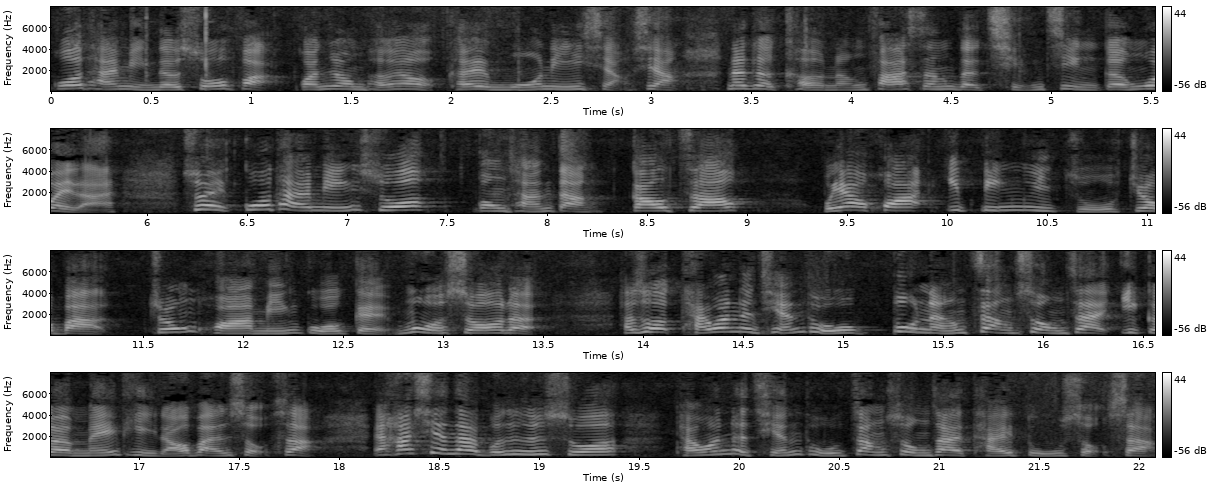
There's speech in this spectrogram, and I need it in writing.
郭台铭的说法，观众朋友可以模拟想象那个可能发生的情境跟未来。所以郭台铭说，共产党高招，不要花一兵一卒就把中华民国给没收了。他说：“台湾的前途不能葬送在一个媒体老板手上。”哎，他现在不是说台湾的前途葬送在台独手上？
